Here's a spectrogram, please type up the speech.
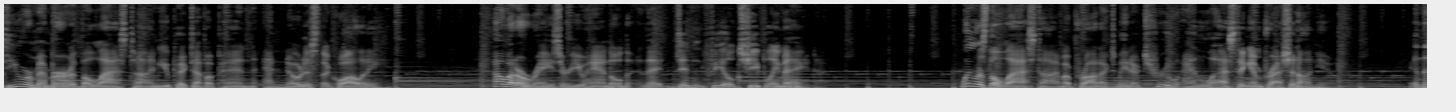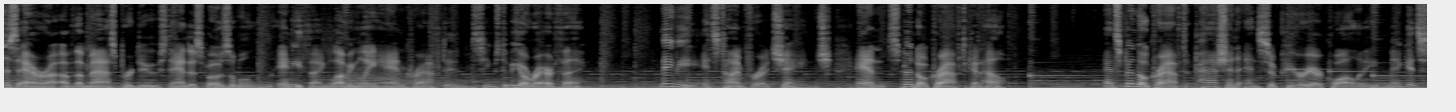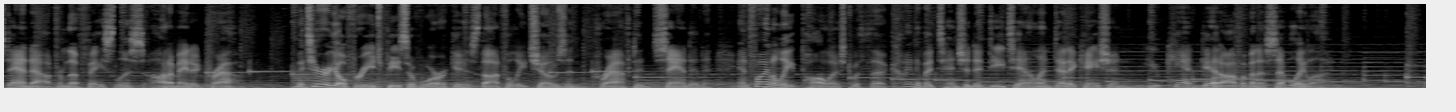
Do you remember the last time you picked up a pen and noticed the quality? How about a razor you handled that didn't feel cheaply made? When was the last time a product made a true and lasting impression on you? In this era of the mass produced and disposable, anything lovingly handcrafted seems to be a rare thing. Maybe it's time for a change, and Spindlecraft can help. At Spindlecraft, passion and superior quality make it stand out from the faceless, automated crowd. Material for each piece of work is thoughtfully chosen, crafted, sanded, and finally polished with the kind of attention to detail and dedication you can't get off of an assembly line.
